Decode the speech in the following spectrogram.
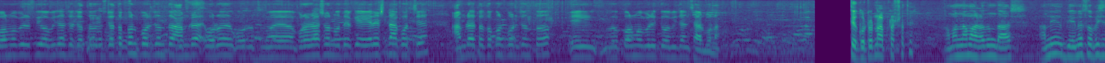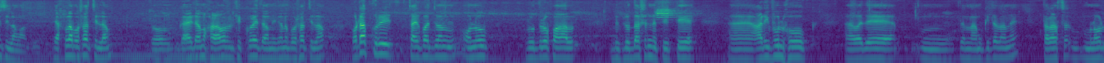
কর্মবিরতি অভিযান যত যতক্ষণ পর্যন্ত আমরা ওর ওর, প্রশাসন ওদেরকে অ্যারেস্ট না করছে আমরা ততক্ষণ পর্যন্ত এই কর্মবিরতি অভিযান ছাড়বো না। ঘটনা আপনার সাথে? আমার নাম আরাধন দাস। আমি বিএমএস অফিসে ছিলাম আর একলা বসাচ্ছিলাম। তো গাড়িটা আমার খারাপ ঠিক করাইতাম এখানে বসাচ্ছিলাম। হঠাৎ করে চার পাঁচজন অনুপ রুদ্রপাল বিপ্লব দাসের নেতৃত্বে আরিফুল হোক নাম কিটা জানে? তারা আছে মনে হয়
